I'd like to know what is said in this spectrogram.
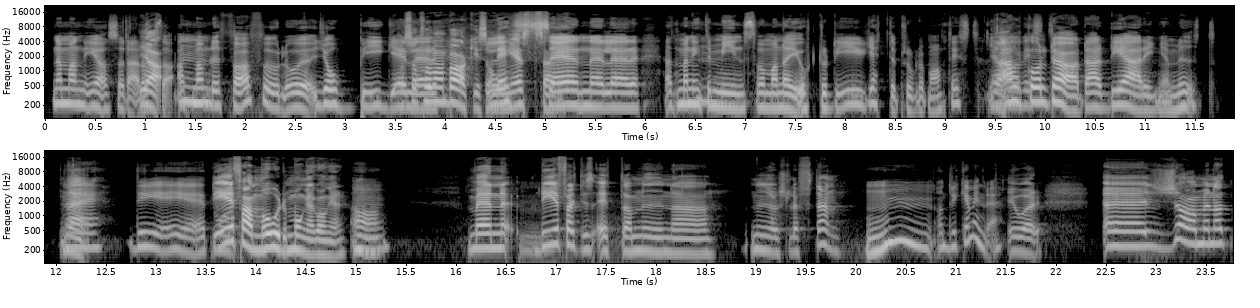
När man gör sådär Ja. också. Att Mm. man blir för full och jobbig Och så får eller man bakisångest sen. eller att man inte Mm. minns vad man har gjort och det är ju jätteproblematiskt. Ja, Alkohol visst. dödar, det är ingen myt. Nej. Nej. Det är ett Det är fan mord många gånger. Mm. Men Mm. det är faktiskt ett av mina nyårslöften Mm. Mm. Och dricka mindre. i år. Eh, ja, men att...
